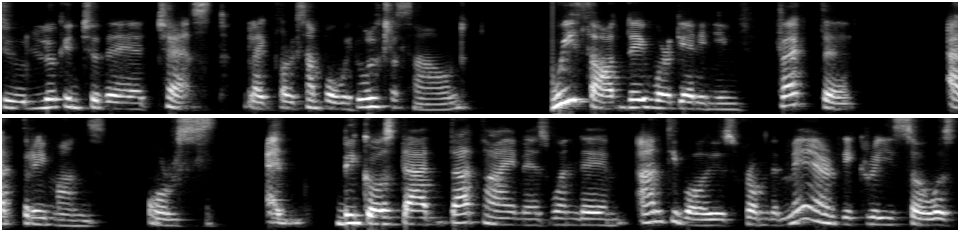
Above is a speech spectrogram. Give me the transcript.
to look into the chest, like for example with ultrasound, we thought they were getting infected at three months or because that that time is when the antibodies from the mare decrease. So it was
